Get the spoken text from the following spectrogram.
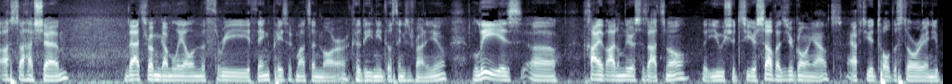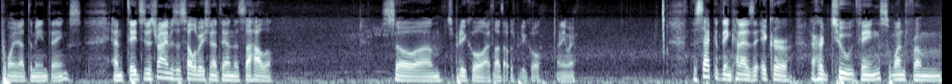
Asa Hashem. That's Rabbi Gamliel in the three thing, Pesach, Matzah, and Mar, because you need those things in front of you. Li is uh, Chayiv Adam Liras Atzmo, that you should see yourself as you're going out after you told the story and you point out the main things. And Tzitz Mitzrayim is a celebration at the end, that's the Hallel. So um, it's pretty cool. I thought that was pretty cool. Anyway. The second thing, kind of as an ikr, I heard two things. One from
